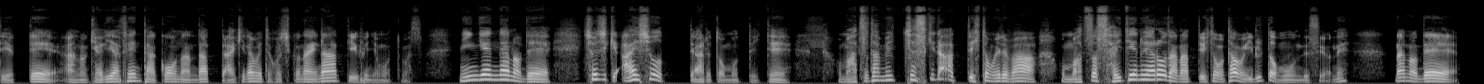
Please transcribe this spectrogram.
言って、あのキャリアセンターこうなんだって諦めてほしくないなっていうふうに思ってます。人間なので、正直相性ってあると思っていて、松田めっちゃ好きだって人もいれば、松田最低の野郎だなっていう人も多分いると思うんですよね。なので、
